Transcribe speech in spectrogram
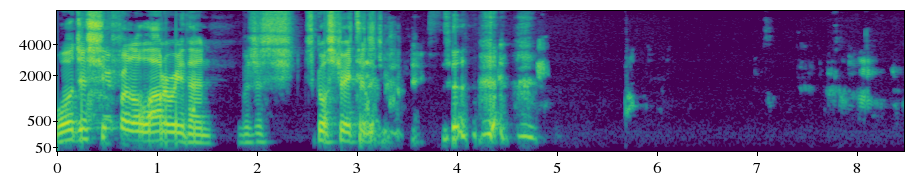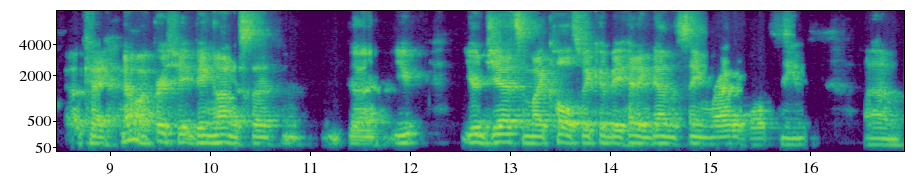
We'll just shoot for the lottery then. We'll just, sh- just go straight to the draft. okay. No, I appreciate being honest. Uh, uh, you, your Jets and my Colts, we could be heading down the same rabbit hole. It. Um,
